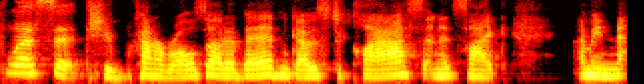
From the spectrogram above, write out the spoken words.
bless it she kind of rolls out of bed and goes to class and it's like i mean the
